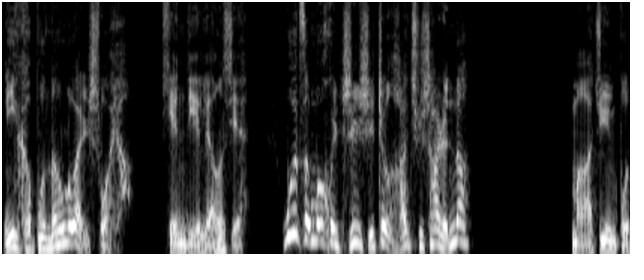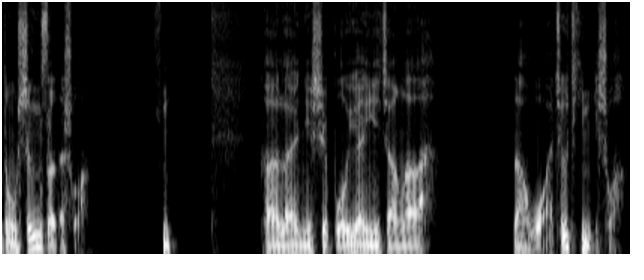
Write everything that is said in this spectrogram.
你可不能乱说呀！天地良心。”我怎么会指使郑涵去杀人呢？马军不动声色的说：“哼，看来你是不愿意讲了，那我就替你说。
